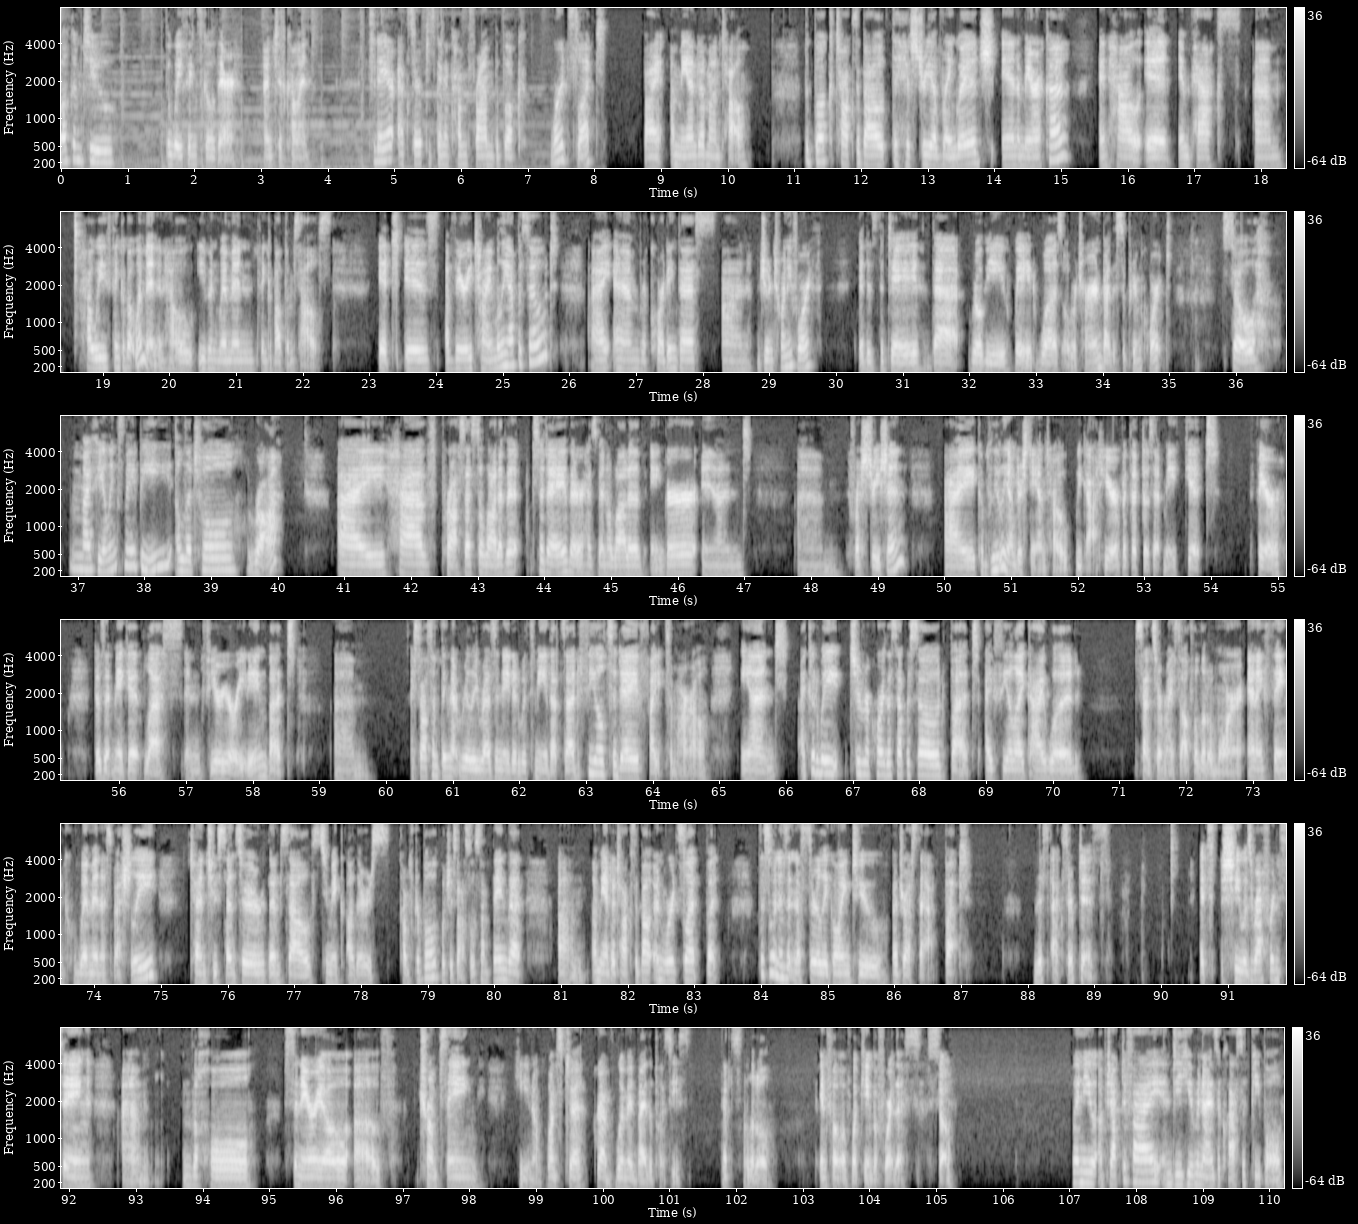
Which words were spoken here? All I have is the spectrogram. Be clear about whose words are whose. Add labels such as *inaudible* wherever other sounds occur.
Speaker 1: Welcome to The Way Things Go There. I'm Tiff Cohen. Today, our excerpt is going to come from the book Wordslut by Amanda Montell. The book talks about the history of language in America and how it impacts um, how we think about women and how even women think about themselves. It is a very timely episode. I am recording this on June 24th. It is the day that Roe v. Wade was overturned by the Supreme Court. So my feelings may be a little raw. I have processed a lot of it today. There has been a lot of anger and um, frustration. I completely understand how we got here, but that doesn't make it fair, doesn't make it less infuriating. But um, I saw something that really resonated with me that said, Feel today, fight tomorrow. And I could wait to record this episode, but I feel like I would censor myself a little more. And I think women, especially, tend to censor themselves to make others comfortable, which is also something that um, Amanda talks about in Wordslut. But this one isn't necessarily going to address that. But this excerpt is. It's she was referencing um, the whole scenario of Trump saying he, you know, wants to grab women by the pussies. That's a little info of what came before this. So, when you objectify and dehumanize a class of people,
